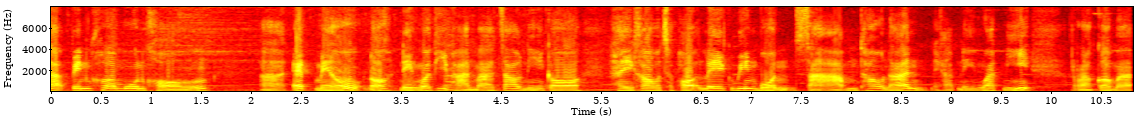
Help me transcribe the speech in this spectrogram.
จะเป็นข้อมูลของแอดเมลเนาะในงว่าที่ผ่านมาเจ้านี้ก็ให้เข้าเฉพาะเลขวิ่งบน 3 เท่านั้นนะครับในงวดนี้เราก็มา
